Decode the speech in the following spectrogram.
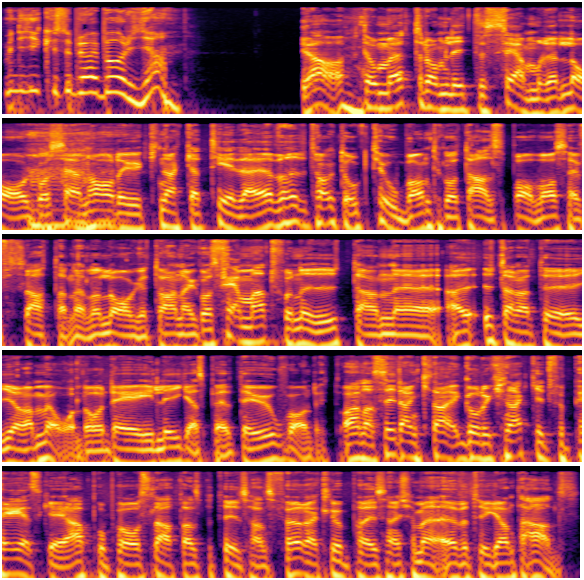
Men det gick ju så bra i början. Ja, då mötte de lite sämre lag och sen har det ju knackat till. Överhuvudtaget oktober har inte gått alls bra, vare sig för Zlatan eller laget. Och han har ju gått fem matcher nu utan, eh, utan att eh, göra mål och det är i ligaspelet. Det är ovanligt. Å andra sidan går det knackigt för PSG, apropå Zlatans betydelse. Hans förra klubb Paris Saint-Germain övertygar inte alls.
